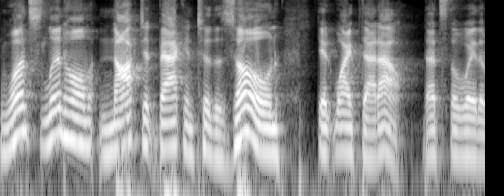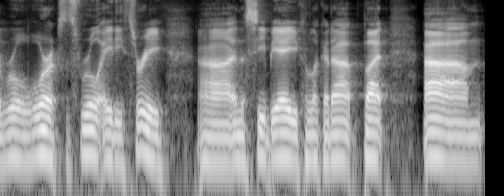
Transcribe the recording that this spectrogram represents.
Once Lindholm knocked it back into the zone, it wiped that out. That's the way the rule works. It's Rule 83 uh, in the CBA. You can look it up. But um,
